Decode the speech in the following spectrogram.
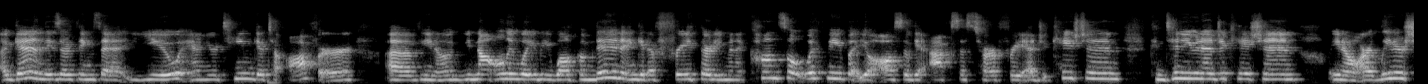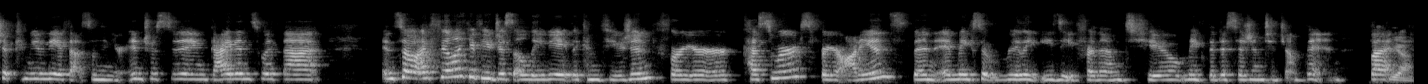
again, these are things that you and your team get to offer of you know not only will you be welcomed in and get a free 30 minute consult with me but you'll also get access to our free education continuing education you know our leadership community if that's something you're interested in guidance with that and so I feel like if you just alleviate the confusion for your customers, for your audience, then it makes it really easy for them to make the decision to jump in. But yeah.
